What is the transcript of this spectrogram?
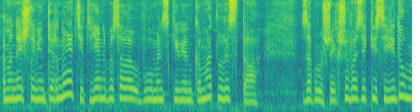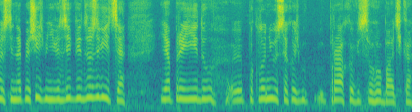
А мене йшли в інтернеті, то я написала в Уманський воєнкомат листа. Запрошую, якщо у вас якісь відомості, напишіть мені, відозвіться. Я приїду, е, поклонюся хоч праху від свого батька.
